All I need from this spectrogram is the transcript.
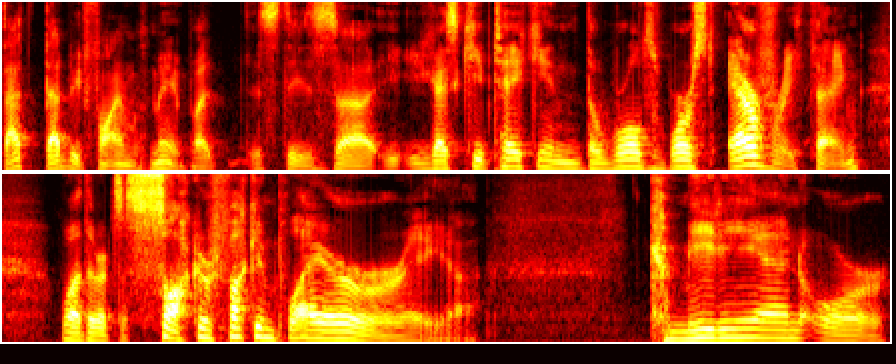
that that'd be fine with me. But it's these uh, you guys keep taking the world's worst everything, whether it's a soccer fucking player or a uh, comedian or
